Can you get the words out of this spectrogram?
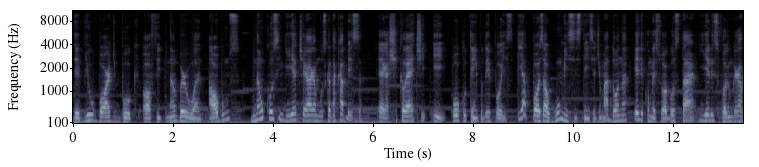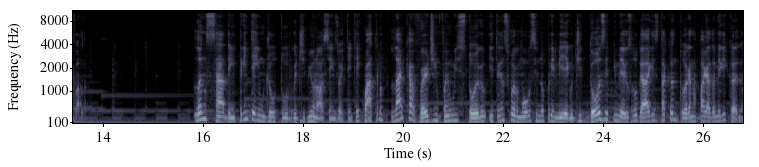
The Billboard Book of Number One Albums, não conseguia tirar a música da cabeça. Era chiclete e, pouco tempo depois, e após alguma insistência de Madonna, ele começou a gostar e eles foram gravá-la. Lançada em 31 de outubro de 1984, Like a Virgin foi um estouro e transformou-se no primeiro de 12 primeiros lugares da cantora na parada americana.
